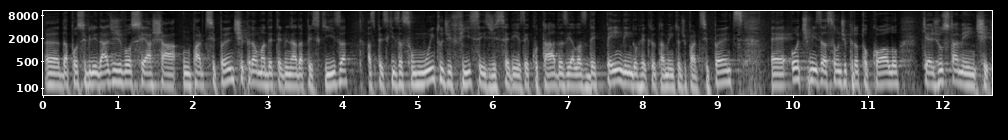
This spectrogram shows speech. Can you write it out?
é, da possibilidade de você achar um participante para uma determinada pesquisa. As pesquisas são muito difíceis de serem executadas e elas dependem do recrutamento de participantes. otimização de protocolo, que é justamente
